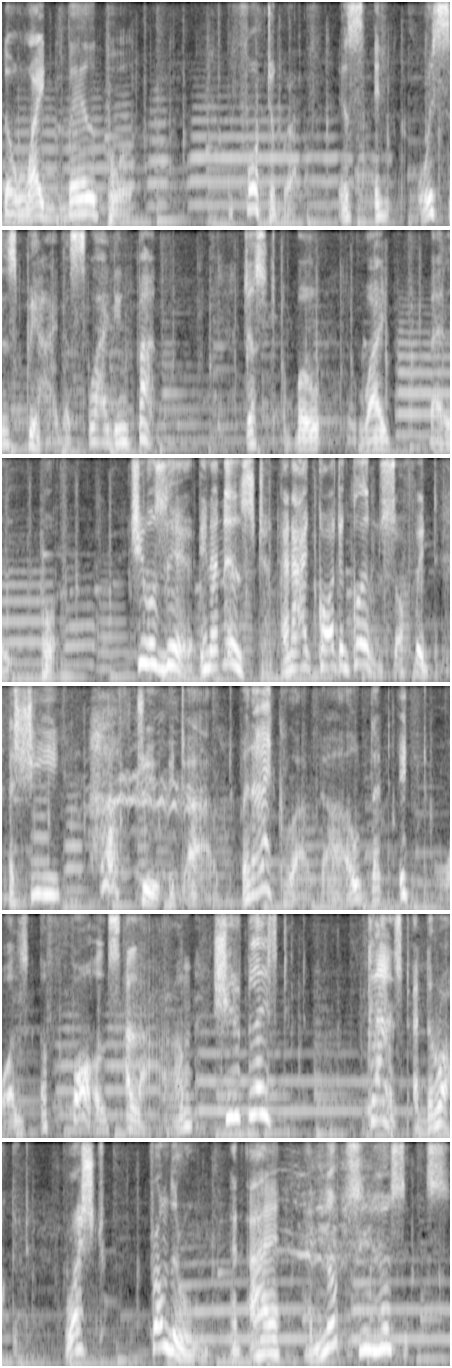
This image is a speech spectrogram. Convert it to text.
the white bell pull. The photograph is in recess behind a sliding panel just above the white bell pull. She was there in an instant, and I caught a glimpse of it as she half drew it out. When I cried out that it was a false alarm, she replaced it, glanced at the rocket, rushed from the room, and I have not seen her since.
